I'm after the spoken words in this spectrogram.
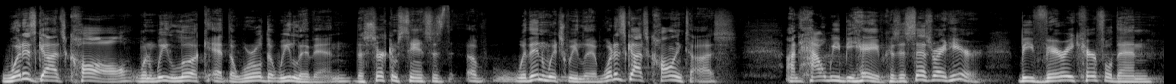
What is God's call when we look at the world that we live in, the circumstances of, within which we live? What is God's calling to us on how we behave? Because it says right here, be very careful then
